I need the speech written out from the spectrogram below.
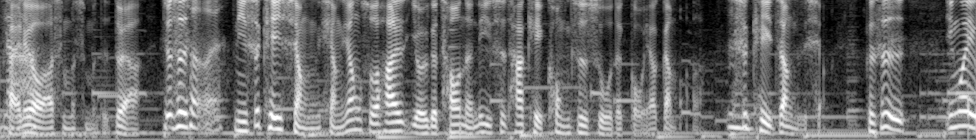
材料啊什么什么的。对啊，就是你是可以想想象说他有一个超能力，是他可以控制所有的狗要干嘛了，是可以这样子想。可是因为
